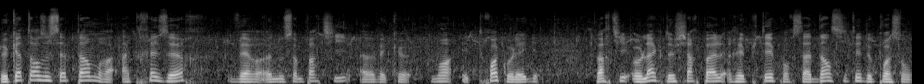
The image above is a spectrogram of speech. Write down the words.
Le 14 septembre à 13h, vers, euh, nous sommes partis avec euh, moi et trois collègues parti au lac de Charpal, réputé pour sa densité de poissons.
